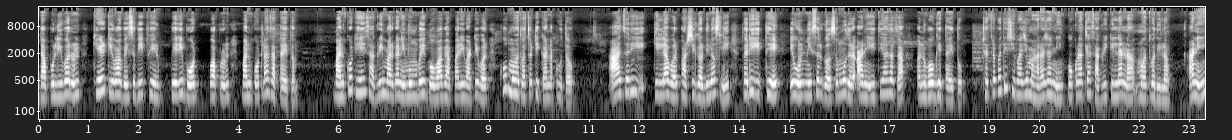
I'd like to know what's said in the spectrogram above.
दापोलीवरून खेड किंवा वेसवी फेर फेरी बोट वापरून बाणकोटला जाता येतं. बाणकोट हे सागरी मार्गाने मुंबई गोवा व्यापारी वाटेवर खूप महत्त्वाचं ठिकाण होतं. आज जरी किल्ल्यावर फारशी गर्दी नसली तरी इथे येऊन निसर्ग समुद्र आणि इतिहासाचा अनुभव घेता येतो. छत्रपती शिवाजी महाराजांनी कोकणातल्या सागरी किल्ल्यांना महत्त्व दिलं आणि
